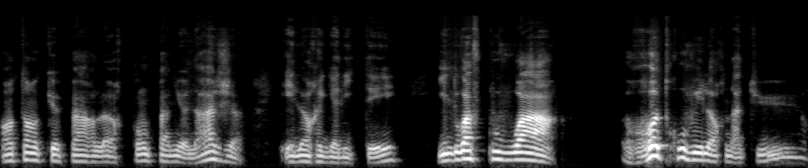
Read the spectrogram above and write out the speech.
en tant que par leur compagnonnage et leur égalité, ils doivent pouvoir retrouver leur nature,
